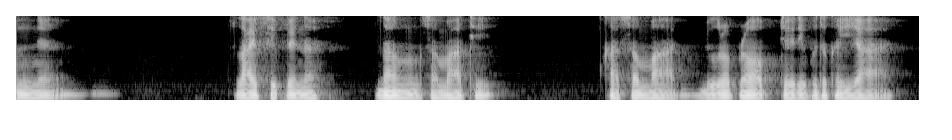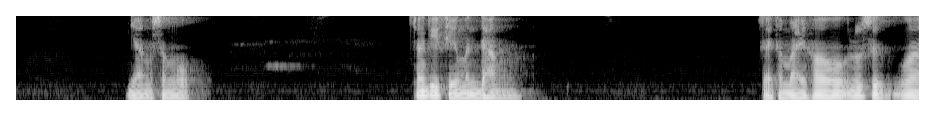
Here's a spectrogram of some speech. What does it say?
นเนี่ยหลายสิบเลยนะ นั่งสมาธิขัดสมาธิอยู่รอบๆ เจดีย์พุทธคยา อย่างสงบ ทั้งที่เสียงมันดัง แต่ทำไมเขารู้สึกว่า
